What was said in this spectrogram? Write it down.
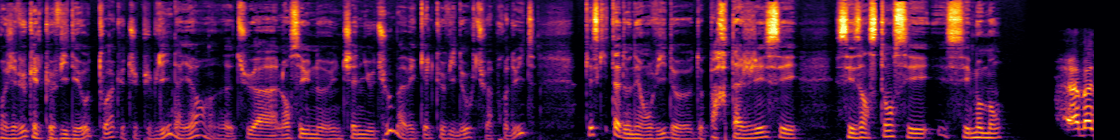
moi, j'ai vu quelques vidéos de toi que tu publies d'ailleurs. Tu as lancé une, chaîne YouTube avec quelques vidéos que tu as produites. Qu'est-ce qui t'a donné envie de, partager ces, instants, ces moments? Euh, bah,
